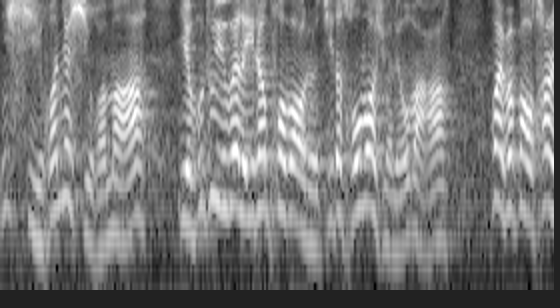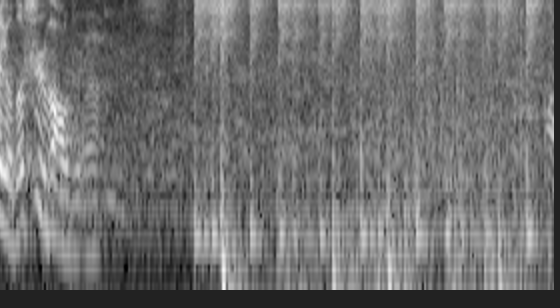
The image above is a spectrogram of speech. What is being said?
你喜欢就喜欢吧啊，也不至于为了一张破报纸急得头破血流吧啊！外边报摊儿有的是报纸。报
